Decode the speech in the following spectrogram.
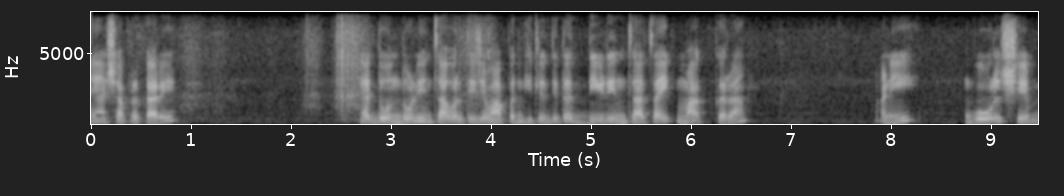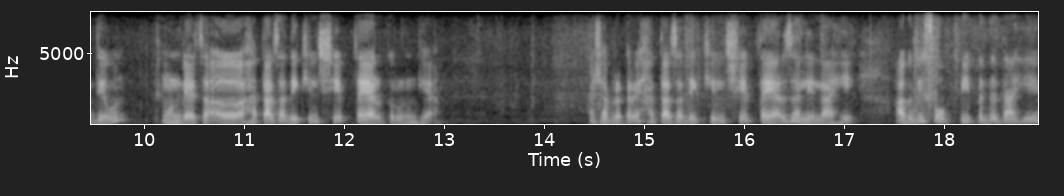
आणि अशा प्रकारे ह्या दोन दोन इंचावरती जेव्हा आपण घेतले तिथं दीड इंचाचा एक मार्क करा. आणि गोल शेप देऊन मुंड्याचा हाताचा देखील शेप तयार करून घ्या. अशा प्रकारे हाताचा देखील शेप तयार झालेला आहे. अगदी सोपी पद्धत आहे.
